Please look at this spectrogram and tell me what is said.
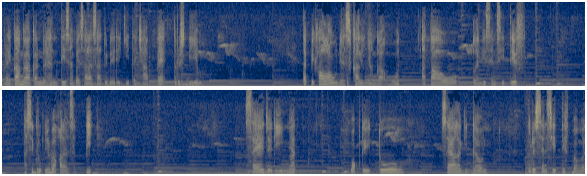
Mereka nggak akan berhenti sampai salah satu dari kita capek terus diem. Tapi kalau udah sekalinya nggak mood atau lagi sensitif, pasti grupnya bakalan sepi saya jadi ingat waktu itu saya lagi down terus sensitif banget.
